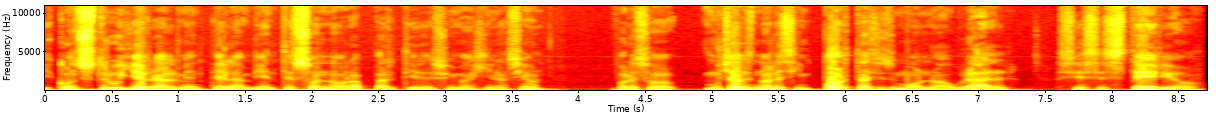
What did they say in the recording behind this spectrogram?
y construye realmente el ambiente sonoro a partir de su imaginación. Por eso muchas veces no les importa si es monaural, si es estéreo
